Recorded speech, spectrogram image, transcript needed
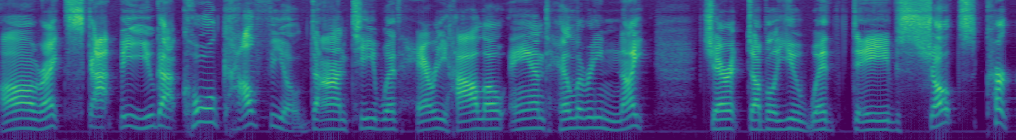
All right, Scott B, you got Cole Caufield, Don T with Harry Howell and Hilary Knight, Jarrett W with Dave Schultz, Kirk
